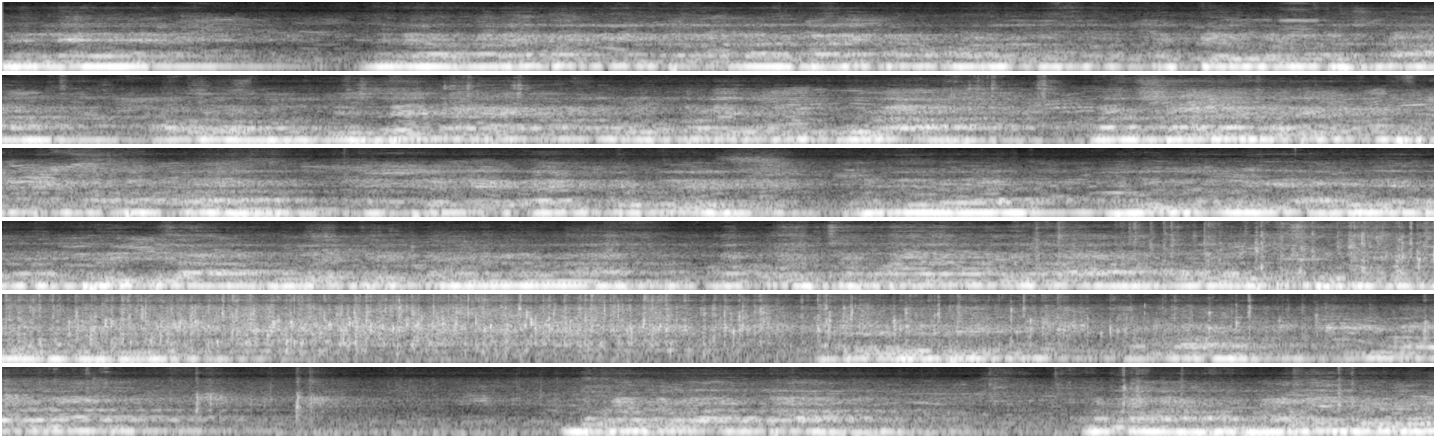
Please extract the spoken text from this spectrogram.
ನಿನ್ನೆ ನಿನ್ನೆ ಅವ್ರ ಮನೆ ಹೋಗಿ ಈ ನಾನು ಕಾರ್ಯಕ್ರಮ ಮಾಡೋದಕ್ಕೋಸ್ಕರ ಅಂತ ಕೇಳ್ಕೊಂಡ ತಕ್ಷಣ ಅವರು ಎಷ್ಟೇ ಕಾರ್ಯಕ್ರಮದ ಒತ್ತಡ ಇದ್ದರೂ ಕೂಡ ನಾನು ಶಾಲೆ ಕಾರ್ಯಕ್ರಮ ಅದಕ್ಕೆ ಟೈಮ್ ಕೊಟ್ಟು ಬಂದಿದ್ದಾರೆ ಮೊದಲನೇದಾಗಿ ಅವರಿಗೆ ನನ್ನ ಪ್ರೀತಿಯ ಹೃದಯಪೂರ್ವಕ ವಂದನೆಯನ್ನ ಮತ್ತು ಚಪ್ಪಾಳೆ ಮೂಲಕ ಅವರು ಅದೇ ರೀತಿ ನಮ್ಮ ಈ ಭಾಗದ ಮುಖಂಡರಾದ ನಮ್ಮ ಮಾದೇವರು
